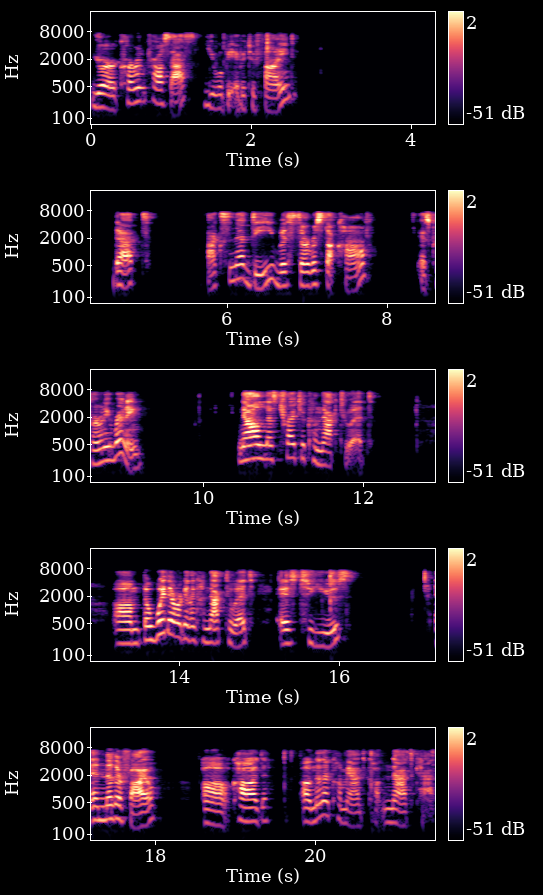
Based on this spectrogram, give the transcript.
your current process, you will be able to find that xinetd with service.conf is currently running. Now let's try to connect to it. Um, the way that we're going to connect to it is to use another file uh, called another command called netcat.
